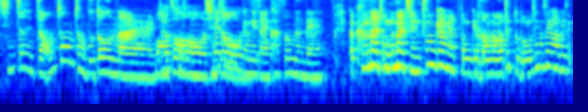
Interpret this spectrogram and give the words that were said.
진짜 진짜 엄청 엄청 무더운 날 뚫고서. 체조 경기장에 갔었는데 그러니까 그날 정말 진 풍경이었던 게 나는 아직도 너무 생생하게 생.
